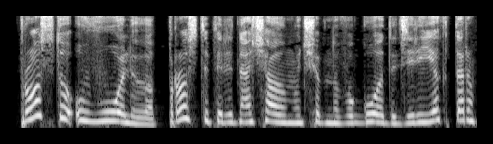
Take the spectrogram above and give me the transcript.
Просто уволило. Просто перед началом учебного года директор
